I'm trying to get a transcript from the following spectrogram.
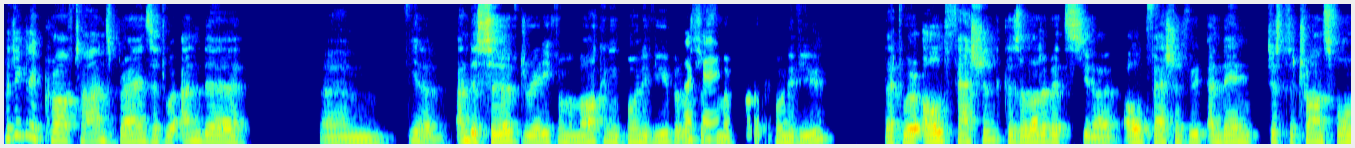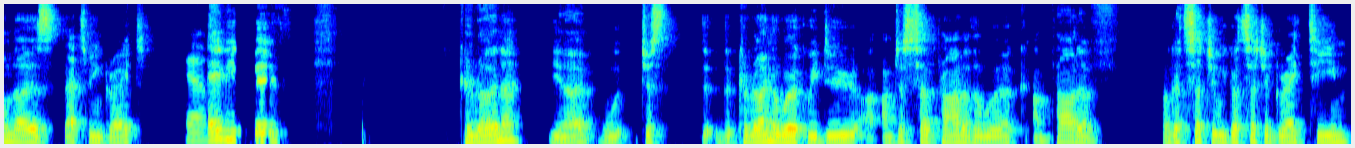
particularly Kraft Heinz brands that were under, um, you know, underserved really from a marketing point of view, but also okay. from a product point of view, that were old fashioned because a lot of it's you know old fashioned food, and then just to transform those, that's been great. Yeah. Bev, Corona, you know, just the, the Corona work we do. I'm just so proud of the work. I'm proud of. I've got such a we've got such a great team.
